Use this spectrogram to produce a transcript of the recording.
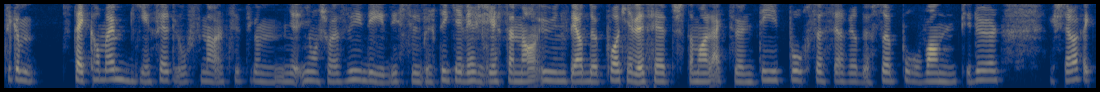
C'est comme. C'était quand même bien fait là, au final. Comme, ils ont choisi des, des, célébrités qui avaient récemment eu une perte de poids, qui avaient fait justement l'actualité pour se servir de ça, pour vendre une pilule, etc. Fait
